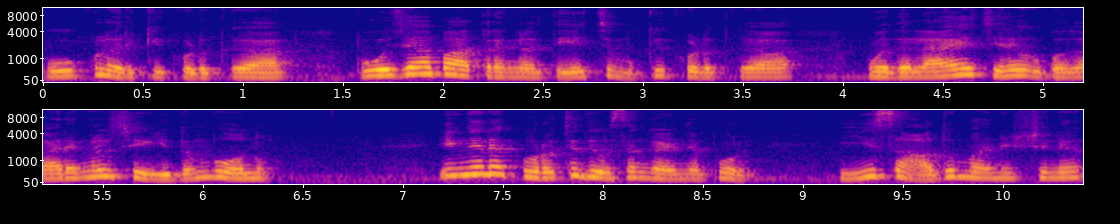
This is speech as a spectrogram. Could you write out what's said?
പൂക്കളൊരുക്കി കൊടുക്കുക പൂജാപാത്രങ്ങൾ തേച്ച് മുക്കിക്കൊടുക്കുക മുതലായ ചില ഉപകാരങ്ങൾ ചെയ്തും പോന്നു. ഇങ്ങനെ കുറച്ച് ദിവസം കഴിഞ്ഞപ്പോൾ ഈ സാധു മനുഷ്യന്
